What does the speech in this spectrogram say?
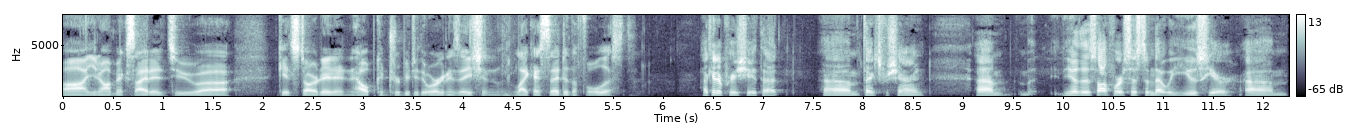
uh, you know, I'm excited to uh, get started and help contribute to the organization. Like I said, to the fullest. I can appreciate that. Um, thanks for sharing. Um, you know, the software system that we use here um,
